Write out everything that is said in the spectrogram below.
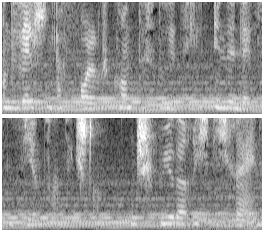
Und welchen Erfolg konntest du erzielen in den letzten 24 Stunden? Und spür da richtig rein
